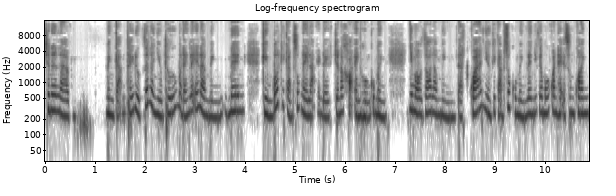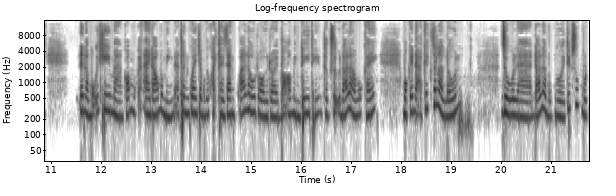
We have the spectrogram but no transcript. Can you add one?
Cho nên là mình cảm thấy được rất là nhiều thứ mà đáng lẽ là mình nên kìm bớt cái cảm xúc này lại để cho nó khỏi ảnh hưởng của mình. Nhưng mà do là mình đặt quá nhiều cái cảm xúc của mình lên những cái mối quan hệ xung quanh nên là mỗi khi mà có một cái ai đó mà mình đã thân quen trong một cái khoảng thời gian quá lâu rồi rồi bỏ mình đi thì thực sự đó là một cái một cái đả kích rất là lớn. Dù là đó là một người tiếp xúc một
